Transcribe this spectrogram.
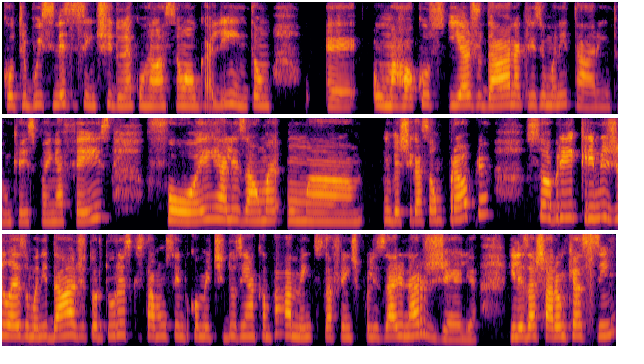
contribuísse nesse sentido, né, com relação ao Galim, então é, o Marrocos ia ajudar na crise humanitária. Então, o que a Espanha fez foi realizar uma, uma investigação própria sobre crimes de lesa humanidade, torturas que estavam sendo cometidos em acampamentos da Frente Polisário na Argélia. E eles acharam que assim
